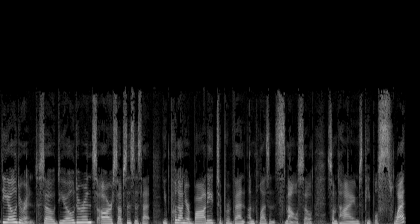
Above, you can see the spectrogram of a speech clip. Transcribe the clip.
deodorant. So, deodorants are substances that you put on your body to prevent unpleasant smell. So, sometimes people sweat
